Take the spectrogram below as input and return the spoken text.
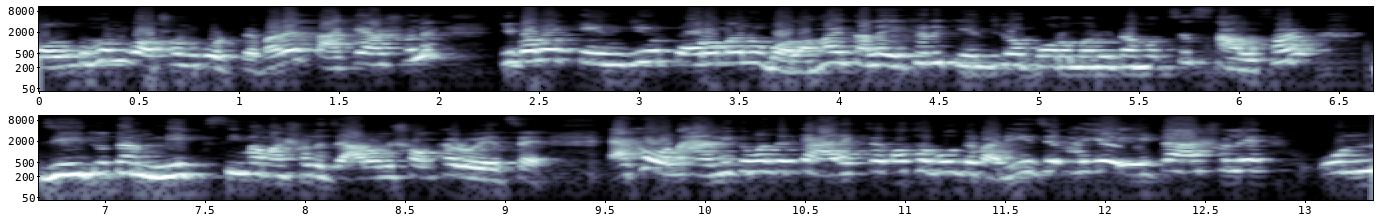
বন্ধন গঠন করতে পারে, তাকে আসলে কি বলা হয় কেন্দ্রীয় পরমাণু বলা হয়। তাহলে এখানে কেন্দ্রীয় পরমাণুটা হচ্ছে সালফার, যেহেতু তার ম্যাক্সিমাম আসলে জারণ সংখ্যা রয়েছে। এখন আমি তোমাদেরকে আরেকটা কথা বলতে পারি যে, ভাইয়া, এটা আসলে অন্য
